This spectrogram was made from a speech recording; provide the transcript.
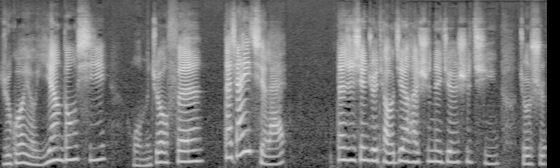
如果有一样东西，我们就分，大家一起来。但是先决条件还是那件事情，就是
